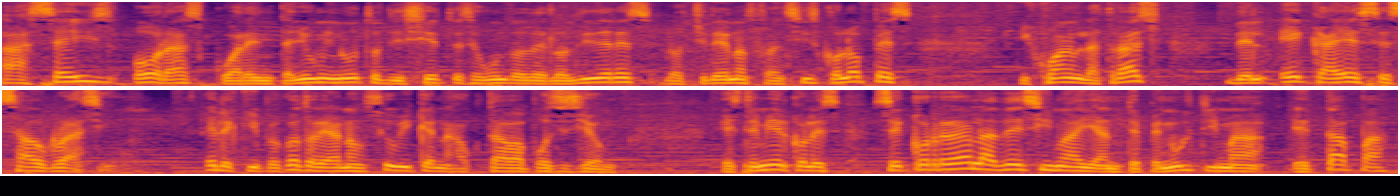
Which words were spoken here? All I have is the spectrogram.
a 6 horas 41 minutos 17 segundos de los líderes, los chilenos Francisco López y Juan Latrache del EKS South Racing. El equipo ecuatoriano se ubica en la octava posición. Este miércoles se correrá la décima y antepenúltima etapa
